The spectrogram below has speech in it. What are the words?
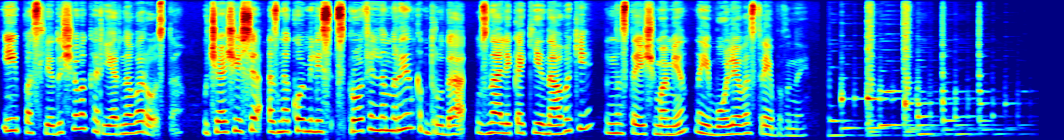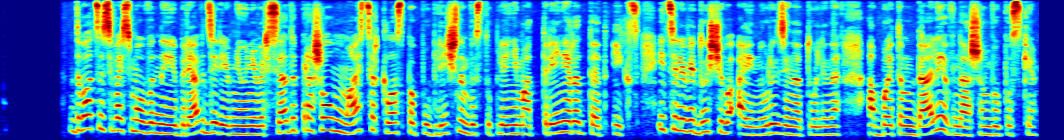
и последующего карьерного роста. Учащиеся ознакомились с профильным рынком труда, узнали, какие навыки в настоящий момент наиболее востребованы. 28 ноября в деревне Универсиады прошел мастер-класс по публичным выступлениям от тренера TEDx и телеведущего Айнура Зинатулина. Об этом далее в нашем выпуске.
